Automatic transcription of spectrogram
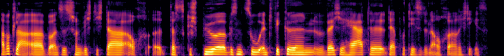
Aber klar, äh, bei uns ist schon wichtig, da auch äh, das Gespür ein bisschen zu entwickeln, welche Härte der Prothese denn auch richtig ist.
